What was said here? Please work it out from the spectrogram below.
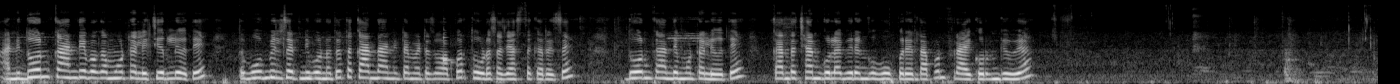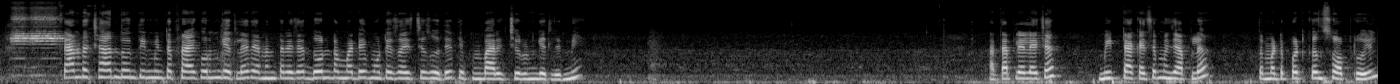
आणि दोन कांदे बघा मोठाले चिरले होते. तर बोंबील चटणी बनवतो तर कांदा आणि टमॅटोचा वापर थोडासा जास्त करायचा आहे. दोन कांदे मोठाले होते. कांदा छान गुलाबी रंग होईपर्यंत आपण फ्राय करून घेऊया. कांदा छान दोन तीन मिनटं फ्राय करून घेतला त्यानंतर याच्यात दोन टमाटे मोठे साईजचेच होते ते पण बारीक चिरून घेतलेत मी. आता आपल्याला याच्यात मीठ टाकायचं म्हणजे आपलं टमाटर पटकन सॉफ्ट होईल.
